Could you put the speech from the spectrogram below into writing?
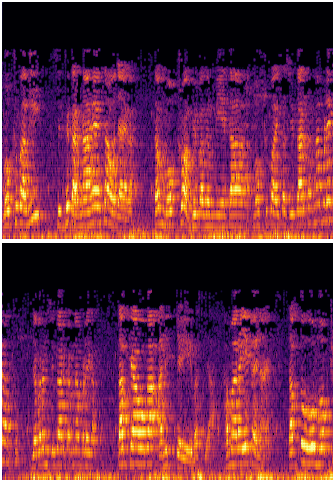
मोक्ष का अभी सिद्ध करना है, ऐसा हो जाएगा। तब मोक्ष अभ्युपगम्यता मोक्ष को ऐसा स्वीकार करना पड़ेगा आपको, जबरन स्वीकार करना पड़ेगा। तब क्या होगा? अनित्य एवं हमारा ये कहना है, तब तो वो मोक्ष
